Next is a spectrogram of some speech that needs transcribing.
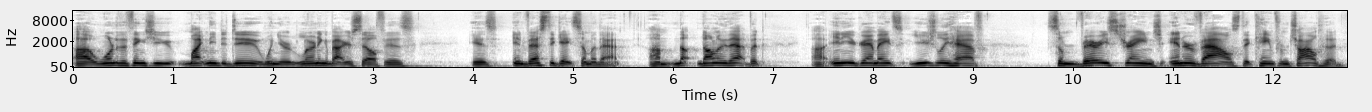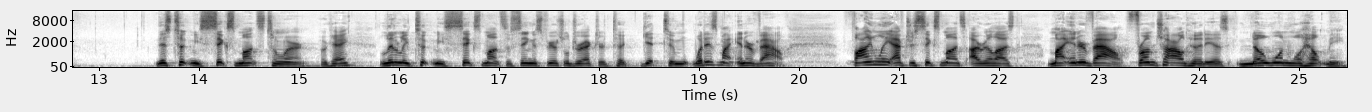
uh, one of the things you might need to do when you're learning about yourself is, is investigate some of that. Um, not, not only that, but uh, Enneagram 8s usually have some very strange inner vows that came from childhood. This took me six months to learn, okay? Literally took me six months of seeing a spiritual director to get to what is my inner vow. Finally, after six months, I realized my inner vow from childhood is no one will help me,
